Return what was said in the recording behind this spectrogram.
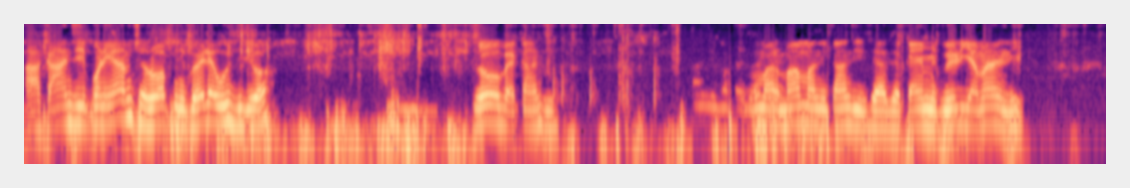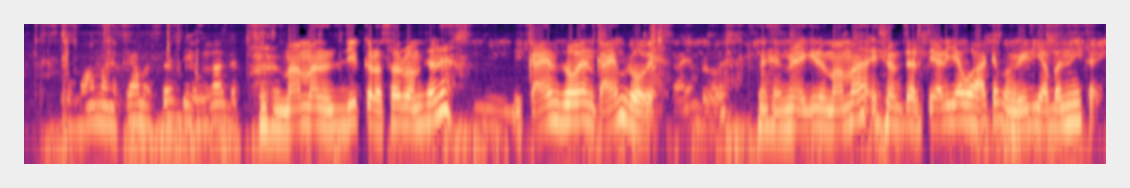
હા. આ કાંજી પણ એમ છે, રોપની ઘોડે ઉજર્યો જો ભાઈ કાંજી અમારા મામાની કાંજી છે આજે કાયમિક વિડીયામાં આવે ને તો મામાને ફેમસ કરી દે એવું લાગે મામાનો દીકરો સર્વમ છે ને એ કાયમ રોવે ને કાયમ રોવે. કાયમ રોવે. મેં કીધું મામા એ સમજાર તેડી આવો હાટે પણ વીડિયા બંધ નહીં થાય.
